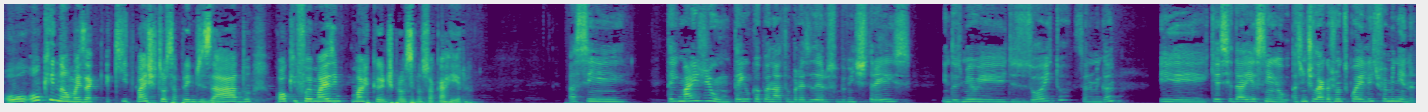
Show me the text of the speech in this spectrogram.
ou, ou que não, mas a, que mais te trouxe aprendizado? Qual que foi mais marcante para você na sua carreira? Assim, tem mais de um. Tem o Campeonato Brasileiro Sub-23 em 2018, se eu não me engano. E que esse daí, assim, a gente larga junto com a elite feminina.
